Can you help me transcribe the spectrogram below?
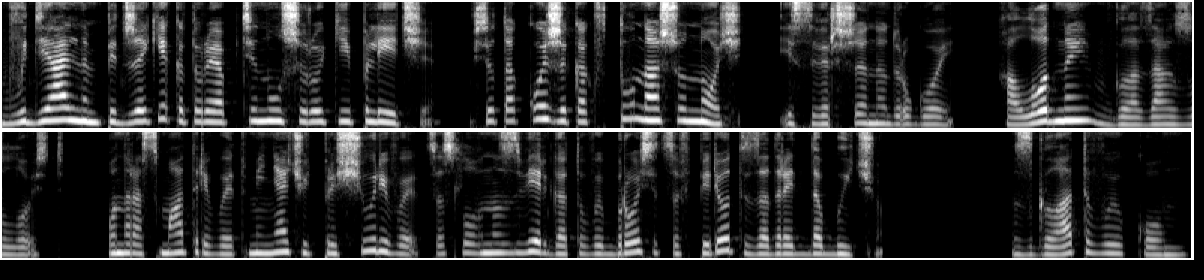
в идеальном пиджаке, который обтянул широкие плечи. Все такой же, как в ту нашу ночь, и совершенно другой. Холодный, в глазах злость. Он рассматривает меня, чуть прищуривается, словно зверь, готовый броситься вперед и задрать добычу. Сглатываю ком.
